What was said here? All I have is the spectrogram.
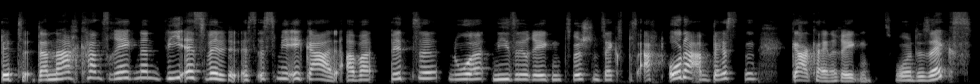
Bitte. Danach kann es regnen, wie es will. Es ist mir egal. Aber bitte nur Nieselregen zwischen sechs bis acht oder am besten gar kein Regen. Es wurde sechs.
